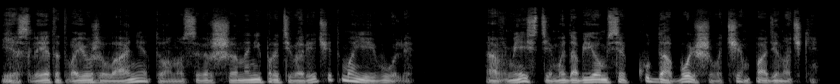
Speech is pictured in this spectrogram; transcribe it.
Если это твое желание, то оно совершенно не противоречит моей воле. А вместе мы добьемся куда большего, чем поодиночке.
